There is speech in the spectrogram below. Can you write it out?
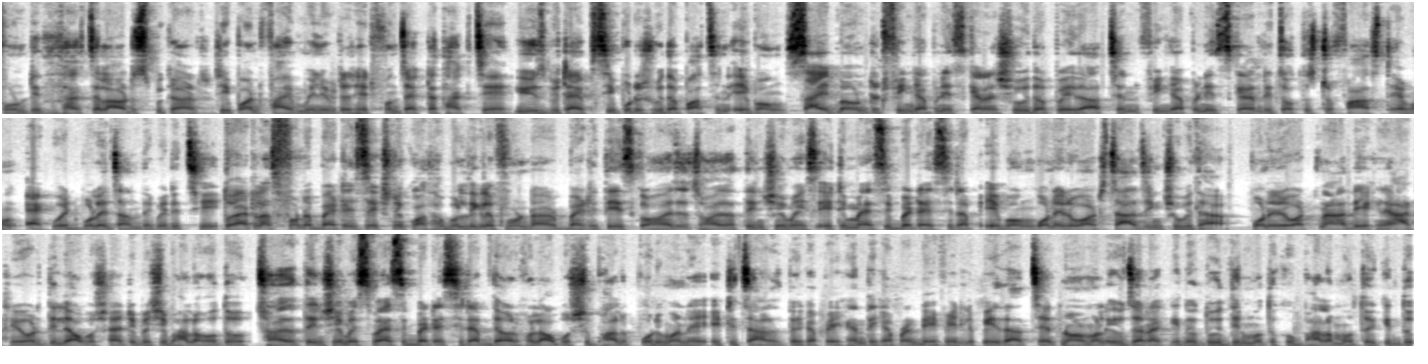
ফোনটিতে থাকছে loud speaker three point five millimetre headphone জ্যাকটা থাকছে ইউএসবি টাইপ সি পোর্টের সুবিধা পাচ্ছেন এবং সাইড মাউন্টেড ফিঙ্গারপ্রিন্ট স্ক্যানের সুবিধা পেয়ে যাচ্ছেন। ফিঙ্গারপ্রিন্ট স্ক্যানারটি যথেষ্ট ফাস্ট এবং অ্যাকুয়েট বলে জানতে পেরেছি। তো অ্যাটলাস ফোনটা ব্যাটারি সেকশনে কথা বলতে গেলে ফোনটার ব্যাটারিতে ইউজ করা হয়েছে ছয় হাজার তিনশো এমএস এটি ম্যাসিভ ব্যাটারি সেট এবং পনেরো ওয়াট চার্জিং সুবিধা। পনেরো ওয়াট না দিয়ে এখানে আঠেরো ওয়াট দিলে অবশ্যই এটি বেশি ভালো হতো। ছয় হাজার তিনশো এমএস ম্যাসিভ ব্যাটারি সেট দেওয়ার ফলে অবশ্যই ভালো পরিমাণে এটি চার্জ ব্যাকআপ এখান থেকে আপনারা ডেফিনেটলি পেয়ে যাচ্ছেন। নর্মাল ইউজাররা কিন্তু দুই দিন মতো খুব ভালো মতো কিন্তু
